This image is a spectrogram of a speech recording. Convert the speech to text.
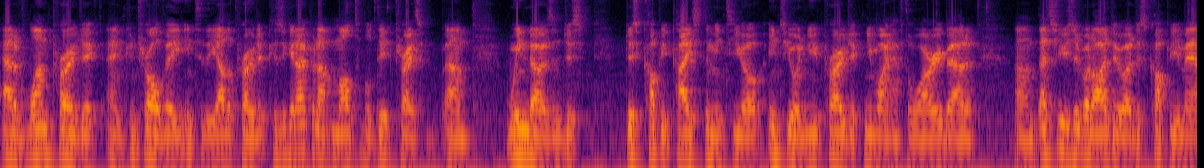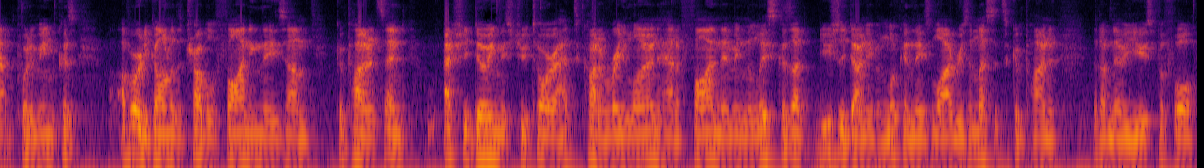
out of one project and Control V into the other project because you can open up multiple DipTrace um, windows and just just copy paste them into your into your new project and you won't have to worry about it. Um, that's usually what I do. I just copy them out and put them in because I've already gone to the trouble of finding these um, components and actually doing this tutorial I had to kind of relearn how to find them in the list because I usually don't even look in these libraries unless it's a component that I've never used before.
